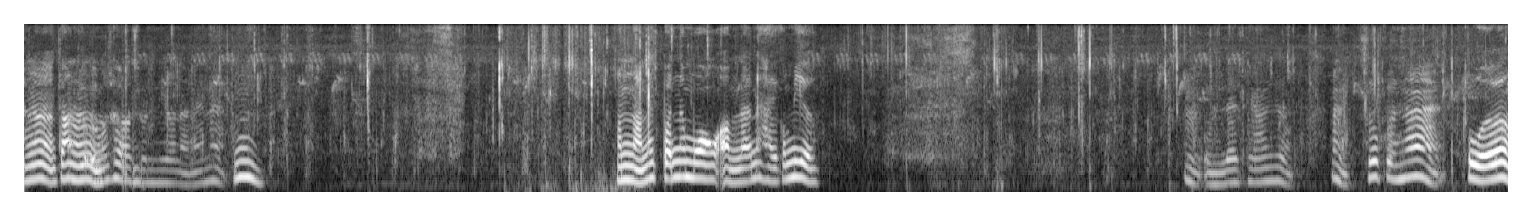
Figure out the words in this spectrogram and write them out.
อ่าตั้งเลยไม่ชอบข้าวซุนเนียวหนาแน่นอืม มันหนาไม่เปิ้ลน้ำมองอ่อมแล้วนะไฮก็มีเยอะอืมอุ่นได้แท้อยู่อืมซุปก็ง่ายตัวเอง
